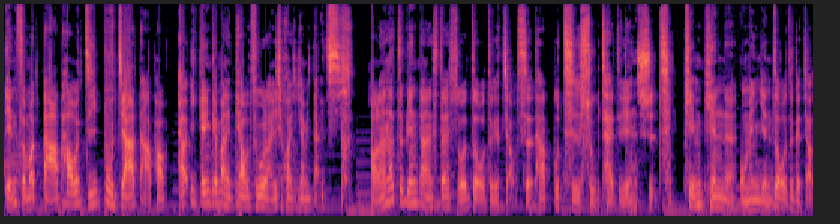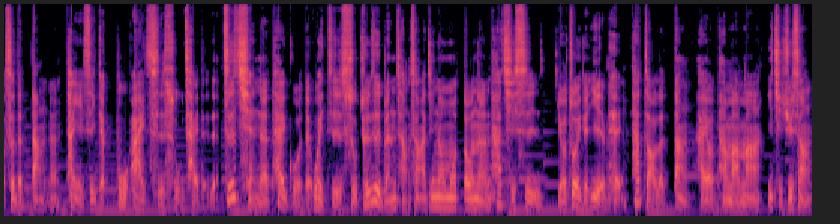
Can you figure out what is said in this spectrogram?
点什么打抛鸡不加打抛，还要一根一根帮你挑出来，一起换成下面代起。好了，那这边当然是在说肉这个角色他不吃蔬菜这件事情。偏偏呢，我们演肉这个角色的当呢，他也是一个不爱吃蔬菜的人。之前呢，泰国的未知数，就日本厂商阿基诺莫多呢，他其实有做一个业配，他找了当还有他妈妈一起去上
